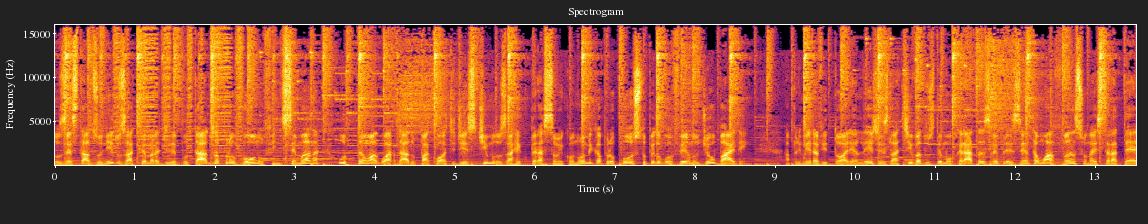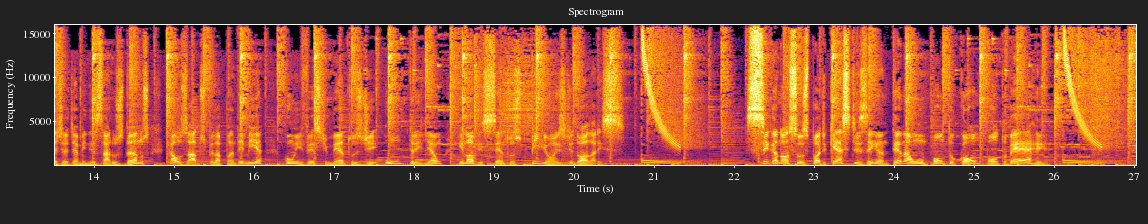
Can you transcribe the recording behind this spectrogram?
Nos Estados Unidos, a Câmara de Deputados aprovou no fim de semana o tão aguardado pacote de estímulos à recuperação econômica proposto pelo governo Joe Biden. A primeira vitória legislativa dos democratas representa um avanço na estratégia de amenizar os danos causados pela pandemia, com investimentos de 1 trilhão e 900 bilhões de dólares. Siga nossos podcasts em antena1.com.br.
